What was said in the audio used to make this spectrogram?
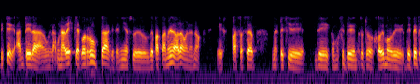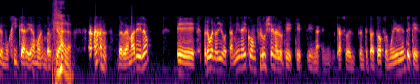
viste, antes era una, una bestia corrupta que tenía su departamento, ahora bueno, no, es, pasa a ser una especie de, de como siempre nosotros jodemos, de, de Pepe Mujica, digamos, en versión Claro. verde-amarelo. Eh, pero bueno, digo, también ahí confluyen algo que, que en, en el caso del Frente Plató fue muy evidente, que es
